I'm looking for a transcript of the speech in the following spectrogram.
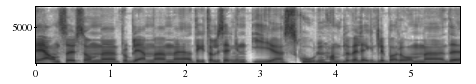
Det jeg anser som eh, problemet med digitaliseringen i eh, skolen, handler vel egentlig bare om eh, det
